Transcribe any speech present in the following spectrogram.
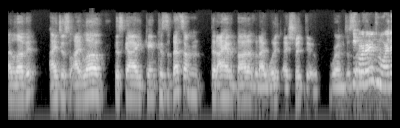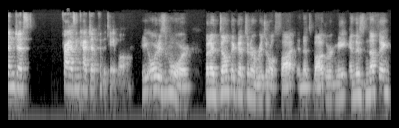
I love it. I just, I love this guy. Came because that's something that I haven't thought of that I would, I should do. Where I'm just he like, orders more than just fries and ketchup for the table. he orders more, but I don't think that's an original thought, and that's bothering me. And there's nothing.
